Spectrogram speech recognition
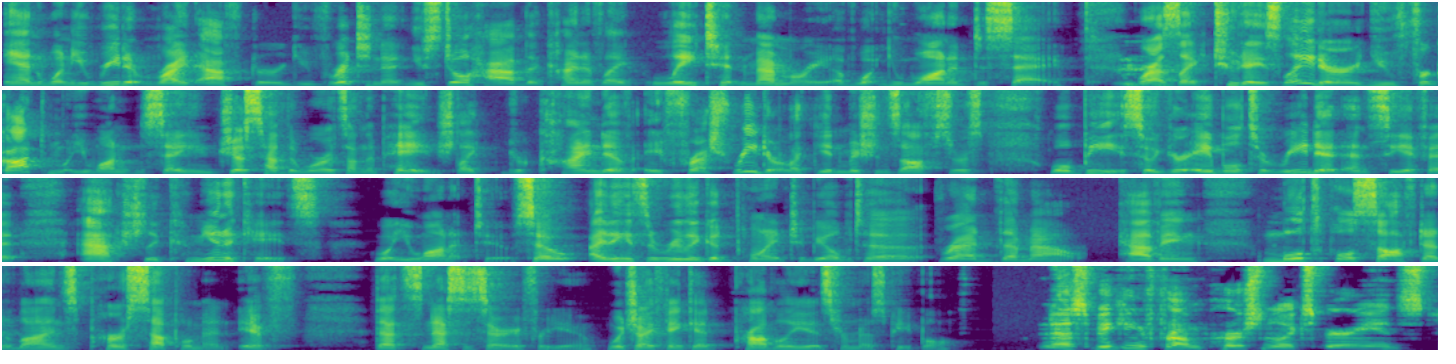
And when you read it right after you've written it, you still have that kind of like latent memory of what you wanted to say. Mm-hmm. Whereas like two days later, you've forgotten what you wanted to say. You just have the words on the page. Like you're kind of a fresh reader, like the admissions officers will be. So you're able to read it and see if it actually communicates what you want it to. So I think it's a really good point to be able to spread them out, having multiple soft deadlines per supplement if that's necessary for you, which I think it probably is for most people. Now, speaking from personal experience,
